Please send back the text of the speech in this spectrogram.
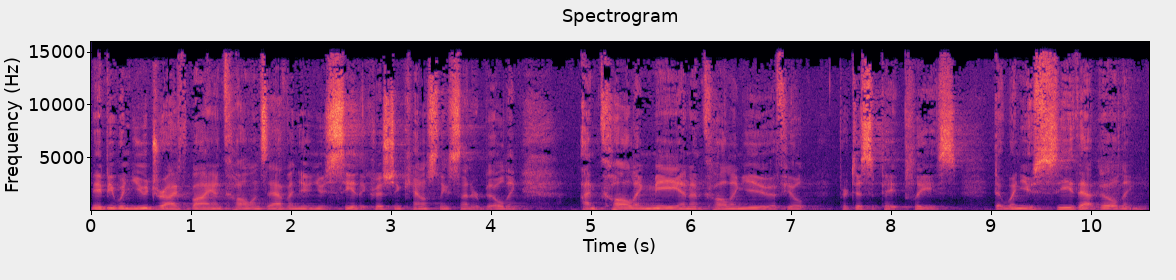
Maybe when you drive by on Collins Avenue and you see the Christian Counseling Center building, I'm calling me and I'm calling you, if you'll participate, please, that when you see that building,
